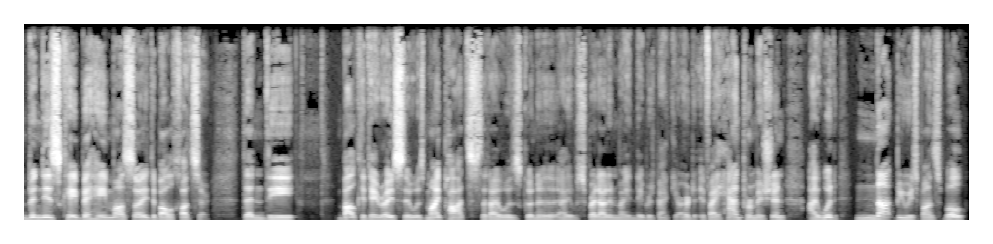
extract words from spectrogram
benizke beheimasai de bal chatzer. Then the bal kederos, it was my pots that I was gonna I spread out in my neighbor's backyard. If I had permission, I would not be responsible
